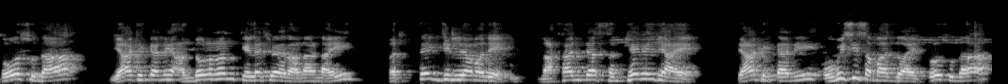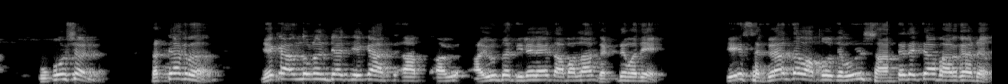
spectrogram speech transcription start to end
तो सुद्धा या ठिकाणी आंदोलन केल्याशिवाय राहणार नाही. प्रत्येक जिल्ह्यामध्ये लाखांच्या संख्येने जे आहे त्या ठिकाणी ओबीसी समाज जो आहे तो सुद्धा उपोषण सत्याग्रह जे काय आंदोलन जे काय आयुध दिलेले आहेत आम्हाला घटनेमध्ये ते सगळ्यांचा वापर करून शांततेच्या मार्गानं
